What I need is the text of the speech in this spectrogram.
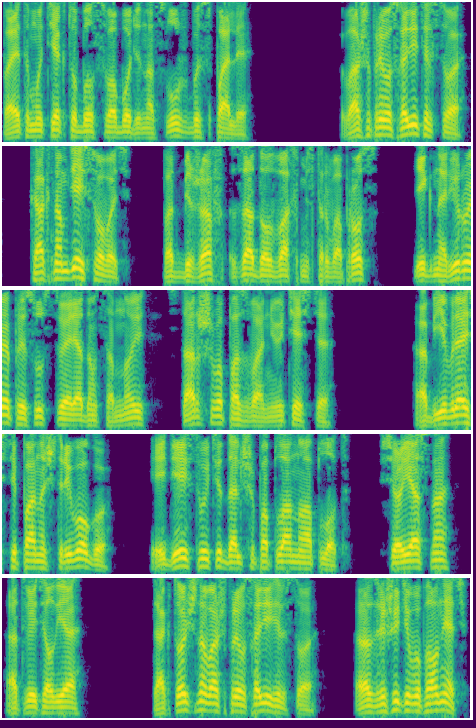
поэтому те, кто был свободен от службы, спали. «Ваше превосходительство, как нам действовать?» Подбежав, задал вахмистр вопрос, игнорируя присутствие рядом со мной старшего по званию тестя. «Объявляй, Степаныч, тревогу и действуйте дальше по плану оплот. Все ясно?» — ответил я. «Так точно, ваше превосходительство. Разрешите выполнять?»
